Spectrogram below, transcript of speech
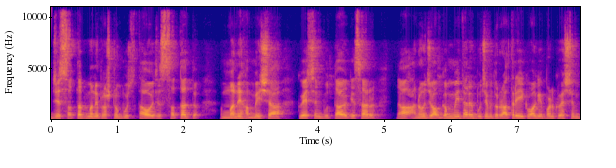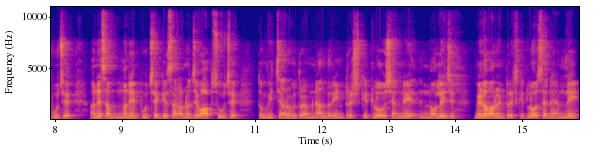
જે સતત મને પ્રશ્નો પૂછતા હોય છે, સતત મને હંમેશા ક્વેશ્ચન પૂછતા હોય કે, સર આનો જવાબ ગમે ત્યારે પૂછે. મિત્રો, રાત્રે એક વાગે પણ ક્વેશ્ચન પૂછે અને મને પૂછે કે, સર, આનો જવાબ શું છે? તો વિચારો મિત્રો, એમના અંદર ઇન્ટરેસ્ટ કેટલો હશે, એમને નોલેજ મેળવવાનો ઇન્ટરેસ્ટ કેટલો હશે અને એમને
